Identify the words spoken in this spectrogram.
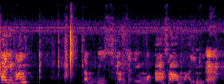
Kayo na. Isang bis lang sa yung makasama.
